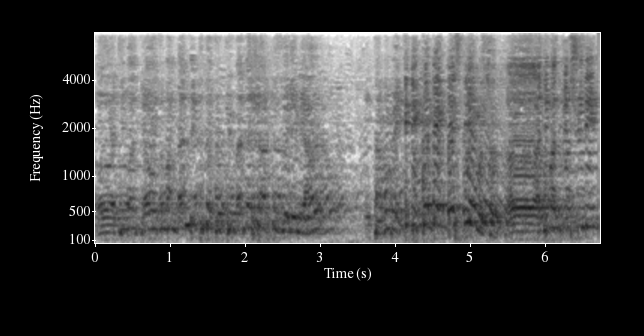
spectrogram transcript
Hacı bak ya o zaman ben de kitap okuyayım. Ben de şarkı söyleyeyim ya. E, tamam be. Kedi köpek besliyor musun? Ee, hadi bak bir düşüneyim.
